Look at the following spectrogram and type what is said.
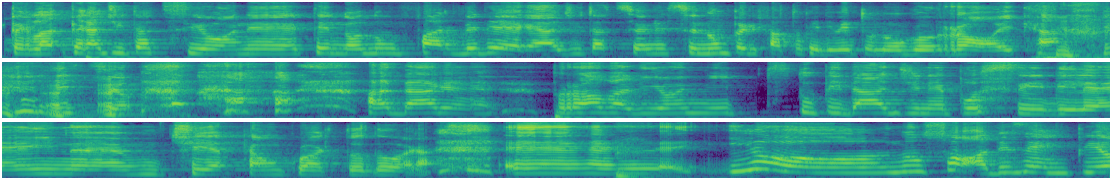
per, la, per, agitazione tendo a non far vedere agitazione se non per il fatto che divento logorroica inizio a, a, dare prova di ogni stupidaggine possibile in eh, circa un quarto d'ora eh, io non so ad esempio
